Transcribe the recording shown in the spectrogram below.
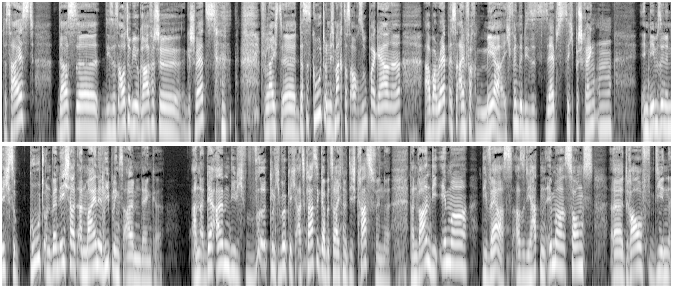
Das heißt, dass äh, dieses autobiografische Geschwätz vielleicht, äh, das ist gut und ich mache das auch super gerne, aber Rap ist einfach mehr. Ich finde dieses selbst sich beschränken in dem Sinne nicht so gut und wenn ich halt an meine Lieblingsalben denke, an der Alben, die ich wirklich, wirklich als Klassiker bezeichne, die ich krass finde, dann waren die immer divers. Also die hatten immer Songs äh, drauf, die in,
